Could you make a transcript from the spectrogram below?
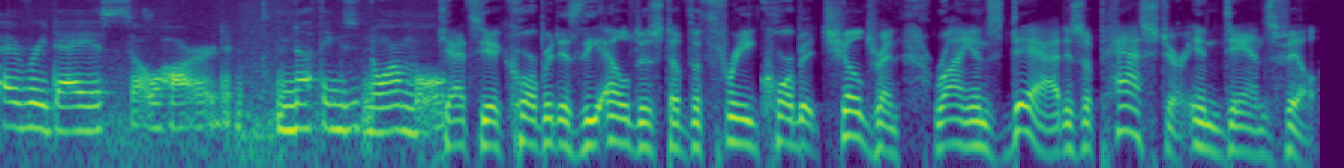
every day is so hard, and nothing's normal. Katsia Corbett is the eldest of the three Corbett children. Ryan's dad is a pastor in Dansville.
